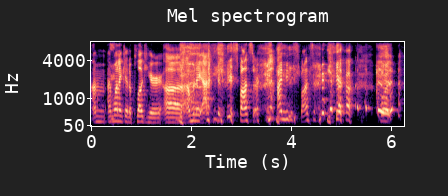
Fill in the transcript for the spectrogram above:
I'm. I want to get a plug here. Uh, I'm gonna get sponsor. I need a sponsor. yeah. But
